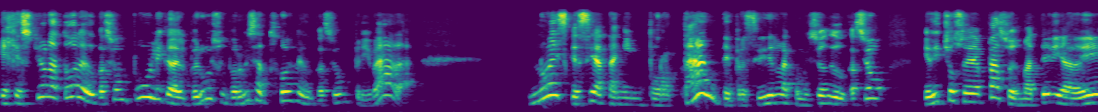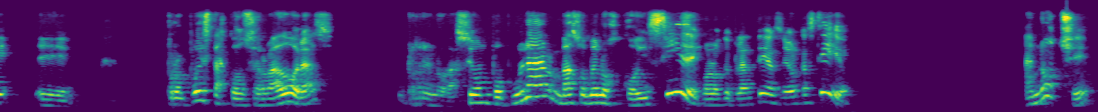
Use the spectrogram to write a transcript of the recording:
que gestiona toda la educación pública del Perú y supervisa toda la educación privada. No es que sea tan importante presidir la Comisión de Educación, que dicho sea de paso, en materia de eh, propuestas conservadoras, renovación popular más o menos coincide con lo que plantea el señor Castillo. Anoche,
